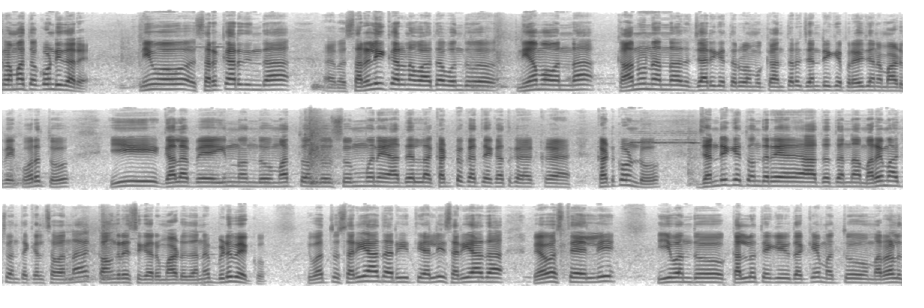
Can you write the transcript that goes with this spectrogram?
ಕ್ರಮ ತಗೊಂಡಿದ್ದಾರೆ. ನೀವು ಸರ್ಕಾರದಿಂದ ಸರಳೀಕರಣವಾದ ಒಂದು ನಿಯಮವನ್ನು ಕಾನೂನನ್ನು ಜಾರಿಗೆ ತರುವ ಮುಖಾಂತರ ಜನರಿಗೆ ಪ್ರಯೋಜನ ಮಾಡಬೇಕು ಹೊರತು ಈ ಗಲಭೆ, ಇನ್ನೊಂದು, ಮತ್ತೊಂದು, ಸುಮ್ಮನೆ ಅದೆಲ್ಲ ಕಟ್ಟುಕತೆ ಕತ್ ಕಟ್ಕೊಂಡು ಜನರಿಗೆ ತೊಂದರೆ ಆದದ್ದನ್ನು ಮರೆಮಾಚುವಂಥ ಕೆಲಸವನ್ನು ಕಾಂಗ್ರೆಸ್ಸಿಗರು ಮಾಡುವುದನ್ನು ಬಿಡಬೇಕು. ಇವತ್ತು ಸರಿಯಾದ ರೀತಿಯಲ್ಲಿ, ಸರಿಯಾದ ವ್ಯವಸ್ಥೆಯಲ್ಲಿ ಈ ಒಂದು ಕಲ್ಲು ತೆಗೆಯುವುದಕ್ಕೆ ಮತ್ತು ಮರಳು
